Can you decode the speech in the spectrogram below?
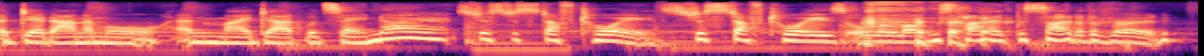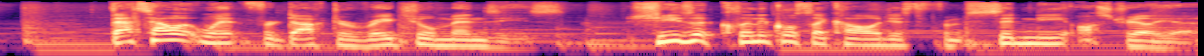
a dead animal, and my dad would say, No, it's just a stuffed toy. It's just stuffed toys all alongside the side of the road. That's how it went for Dr. Rachel Menzies. She's a clinical psychologist from Sydney, Australia,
